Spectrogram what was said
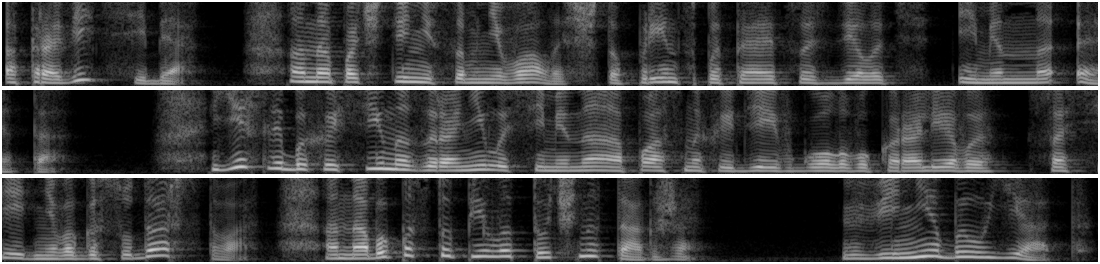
отравить себя. Она почти не сомневалась, что принц пытается сделать именно это. Если бы Хасина заронила семена опасных идей в голову королевы соседнего государства, она бы поступила точно так же – в вине был яд.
